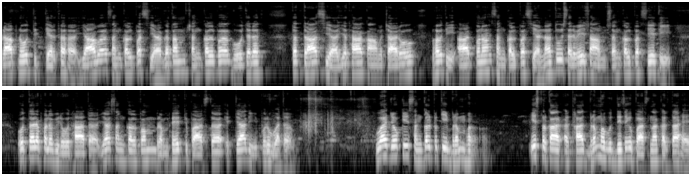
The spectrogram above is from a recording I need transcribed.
प्राप्नोतीत्यर्थः याव संकल्पस्य गतं संकल्पगोचर तत्रास्य यथा कामचारो भवति आत्मनः संकल्पस्य न तो सर्वेशा संकल्पस्येति उत्तरफल विरोधात यह संकल्प ब्रह्मेत्युपास्त इत्यादि पूर्ववत वह जो कि संकल्प की ब्रह्म, इस प्रकार अर्थात ब्रह्म बुद्धि से उपासना करता है,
